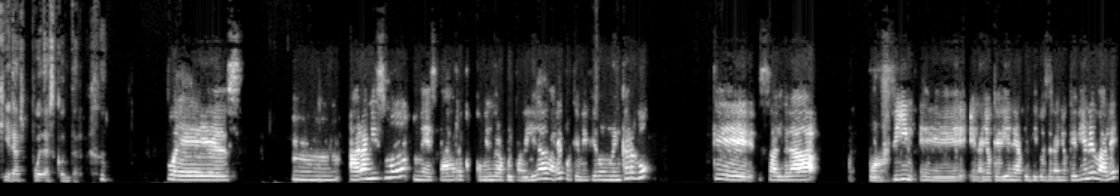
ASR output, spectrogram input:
quieras, puedas contar. Pues mm, ahora mismo me está recomiendo la culpabilidad, ¿vale? Porque me hicieron un encargo que saldrá por fin eh, el año que viene, a principios del año que viene, ¿vale?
